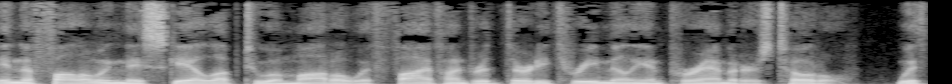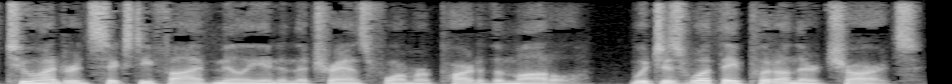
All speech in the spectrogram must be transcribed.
In the following, they scale up to a model with 533 million parameters total, with 265 million in the transformer part of the model, which is what they put on their charts,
